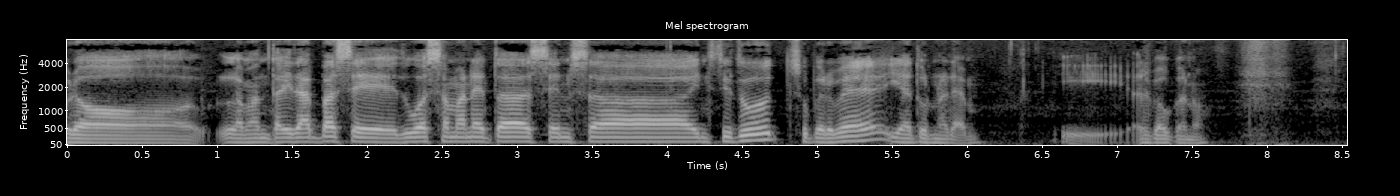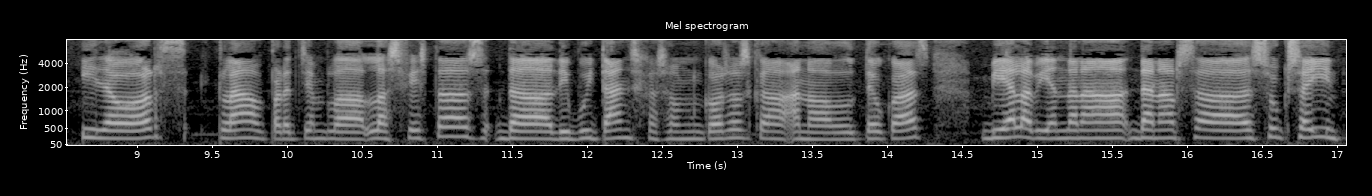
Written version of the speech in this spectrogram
Però la mentalitat va ser dues setmanetes sense institut, superbé, i ja tornarem. I es veu que no. I llavors, clar, per exemple, les festes de 18 anys, que són coses que en el teu cas, Biel, havien d'anar- d'anar-se succeint,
